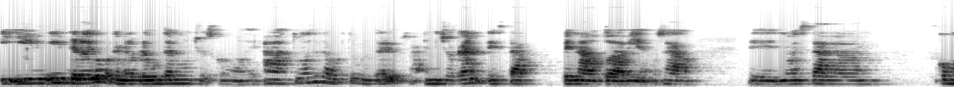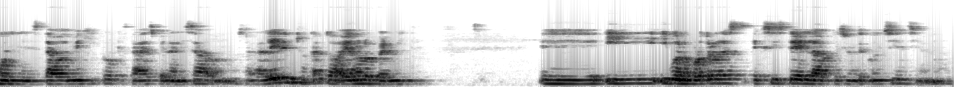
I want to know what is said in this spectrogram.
y, y, y, te lo digo porque me lo preguntan mucho, es como de, ah, tú haces aborto voluntario, o sea, en Michoacán está penado todavía, o sea, eh, no está como en el Estado de México que está despenalizado, ¿no? o sea, la ley de Michoacán todavía no lo permite. Eh, y, y, bueno, por otro lado existe la objeción de conciencia, ¿no?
